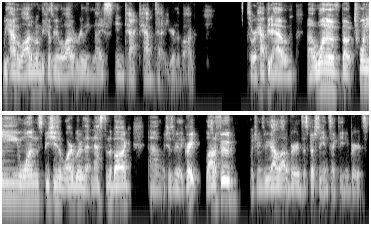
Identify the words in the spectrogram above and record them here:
we have a lot of them because we have a lot of really nice intact habitat here in the bog. So we're happy to have them. Uh, one of about 21 species of warbler that nest in the bog, um, which is really great. A lot of food, which means we got a lot of birds, especially insect eating birds.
